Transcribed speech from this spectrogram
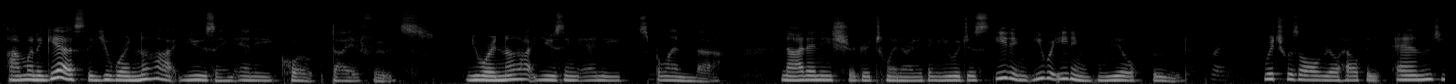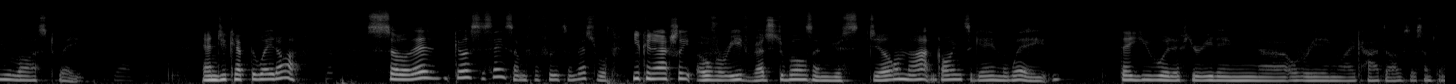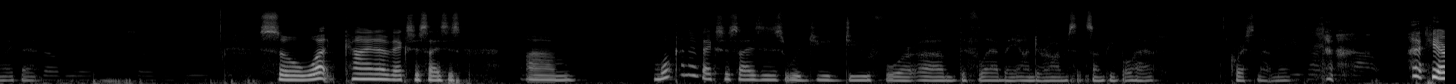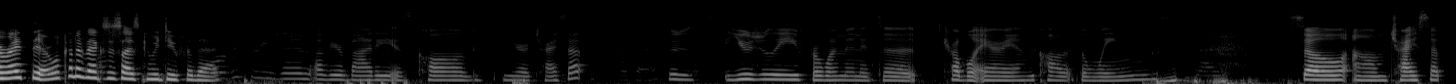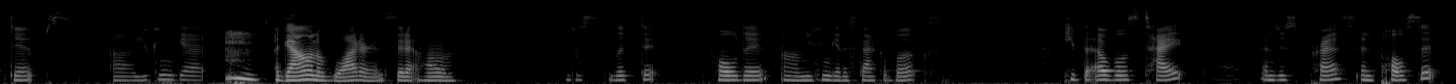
I'm going to guess that you were not using any quote diet foods. You were not using any Splenda not any sugar twin or anything. You were just eating, you were eating real food, Right. which was all real healthy, and you lost weight Yes. and you kept the weight off. So that goes to say something for fruits and vegetables. You can actually overeat vegetables and you're still not going to gain the weight that you would if you're eating, uh, overeating like hot dogs or something like that. Velveeta shells and cheese. So, what kind of exercises? Um, what kind of exercises would you do for um, the flabby underarms that some people have? Of course, not me. You talking about yeah, right there. What kind of exercise can we do for that? Well, this of your body is called your triceps. There's usually for women, it's a trouble area. We call it the wings. So, um, tricep dips. Uh, you can get a gallon of water and sit at home. Just lift it, hold it. Um, you can get a stack of books. Keep the elbows tight and just press and pulse it.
